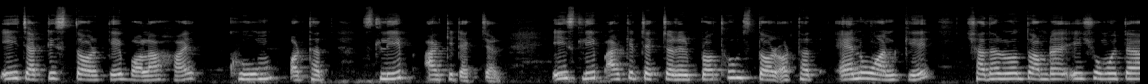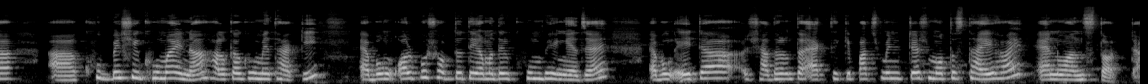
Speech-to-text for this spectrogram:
এই চারটি স্তরকে বলা হয় ঘুম অর্থাৎ স্লিপ আর্কিটেকচার এই স্লিপ আর্কিটেকচারের প্রথম স্তর অর্থাৎ এন ওয়ানকে সাধারণত আমরা এই সময়টা খুব বেশি ঘুমাই না, হালকা ঘুমে থাকি এবং অল্প শব্দতে আমাদের ঘুম ভেঙে যায় এবং এটা সাধারণত এক থেকে পাঁচ মিনিটের মতো স্থায়ী হয় অ্যান ওয়ান স্তরটা।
